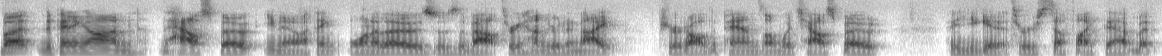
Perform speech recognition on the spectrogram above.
But depending on the houseboat, you know, I think one of those was about 300 a night. I'm sure it all depends on which houseboat, who you get it through, stuff like that. But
